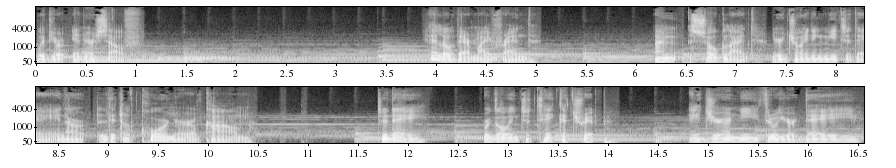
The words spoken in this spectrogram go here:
with your inner self. Hello there, my friend. I'm so glad you're joining me today in our little corner of calm. Today, we're going to take a trip, a journey through your day,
